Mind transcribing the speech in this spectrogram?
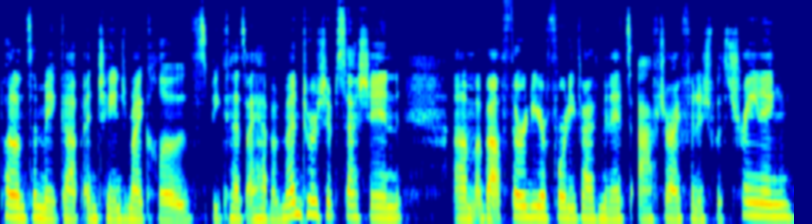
put on some makeup, and change my clothes because I have a mentorship session um, about 30 or 45 minutes after I finish with training.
